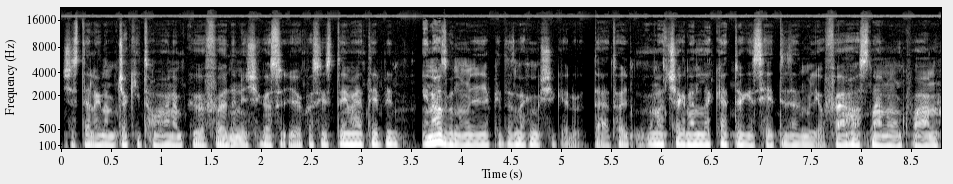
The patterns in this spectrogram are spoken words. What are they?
és ez tényleg nem csak itthon, hanem külföldön is igaz, hogy ökoszisztémát épít. Én azt gondolom, hogy egyébként ez nekünk sikerült. Tehát, hogy nagyságrendileg 2,7 millió felhasználónk van,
